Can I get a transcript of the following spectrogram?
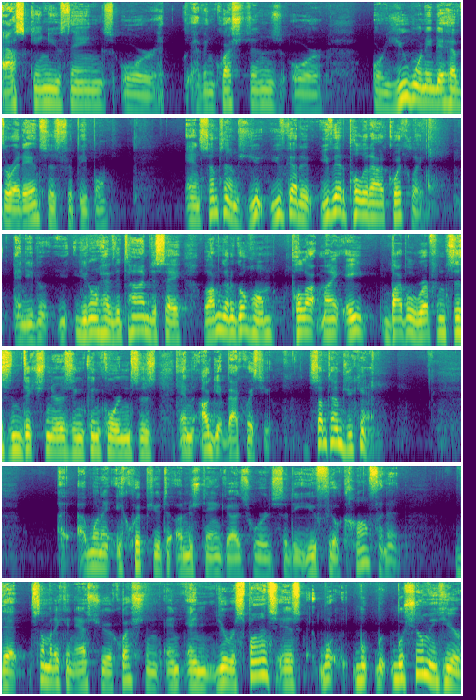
asking you things or having questions or or you wanting to have the right answers for people. And sometimes you, you've got to you've got to pull it out quickly. And you don't you don't have the time to say, well, I'm going to go home, pull out my eight Bible references and dictionaries and concordances, and I'll get back with you. Sometimes you can. I, I want to equip you to understand God's word so that you feel confident that somebody can ask you a question and, and your response is, well, well, show me here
